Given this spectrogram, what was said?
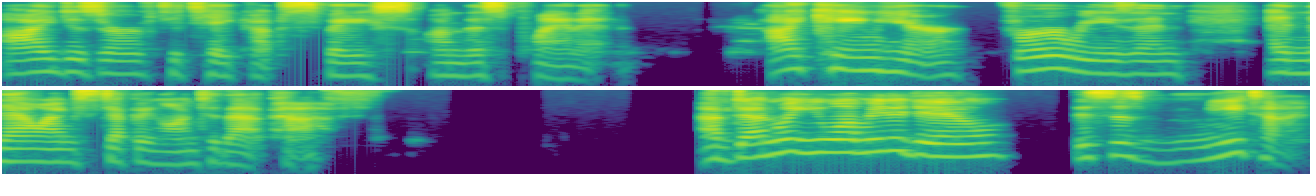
i deserve to take up space on this planet. I came here for a reason and now i'm stepping onto that path. I've done what you want me to do. This is me time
